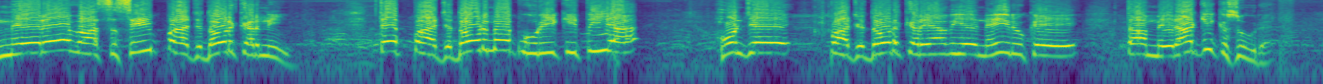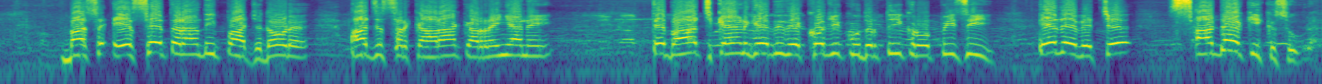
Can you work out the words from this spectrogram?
ਮੇਰੇ ਵੱਸ ਸੀ ਭੱਜ ਦੌੜ ਕਰਨੀ। ਤੇ ਭੱਜ ਦੌੜ ਮੈਂ ਪੂਰੀ ਕੀਤੀ ਆ। ਹੁਣ ਜੇ ਭੱਜ ਦੌੜ ਕਰਿਆ ਵੀ ਇਹ ਨਹੀਂ ਰੁਕੇ, ਤਾਂ ਮੇਰਾ ਕੀ ਕਸੂਰ ਹੈ? ਬਸ ਇਸੇ ਤਰ੍ਹਾਂ ਦੀ ਭੱਜ ਦੌੜ ਅੱਜ ਸਰਕਾਰਾਂ ਕਰ ਰਹੀਆਂ ਨੇ। ਤੇ ਬਾਅਦ ਚ ਕਹਿਣਗੇ ਵੀ ਵੇਖੋ ਜੀ, ਕੁਦਰਤੀ ਕਰੋਪੀ ਸੀ। ਇਹਦੇ ਵਿੱਚ ਸਾਡਾ ਕੀ ਕਸੂਰ ਹੈ?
